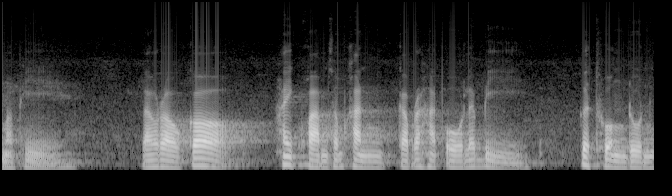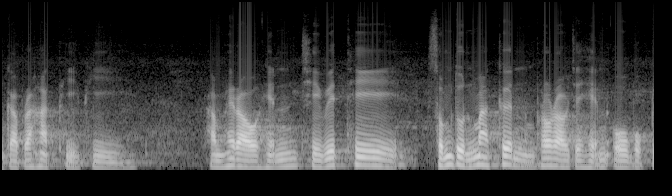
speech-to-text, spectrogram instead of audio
MRP แล้วเราก็ให้ความสำคัญกับรหัส O และ B เพื่อทวงดุลกับรหัส PP ทำให้เราเห็นชีวิตที่สมดุลมากขึ้น เพราะเราจะเห็น O บวก B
